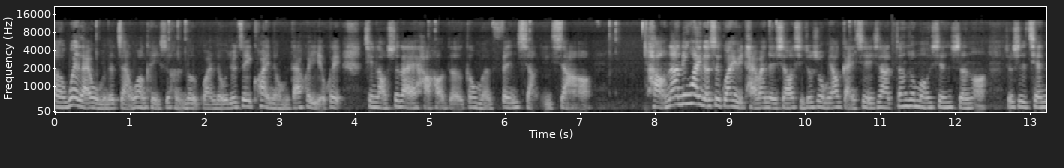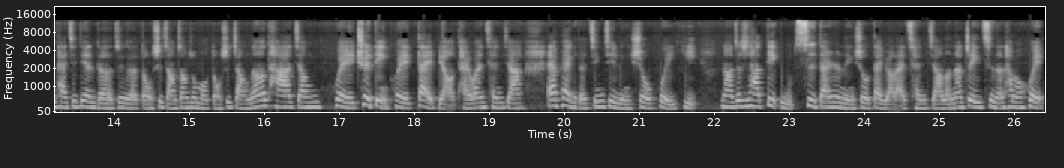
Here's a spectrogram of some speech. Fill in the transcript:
呃，未来我们的展望可以是很乐观的。我觉得这一块呢，我们待会也会请老师来好好的跟我们分享一下啊。好，那另外一个是关于台湾的消息，就是我们要感谢一下张忠谋先生啊，就是前台积电的这个董事长张忠谋董事长呢，他将会确定会代表台湾参加 APEC 的经济领袖会议。那这是他第五次担任领袖代表来参加了。那这一次呢，他们会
